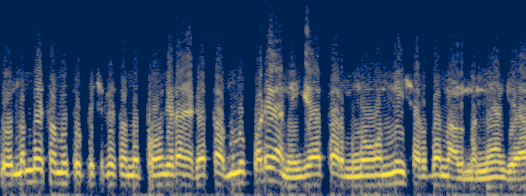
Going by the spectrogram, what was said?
ਲੰਬੇ ਸਮੇਂ ਤੋਂ ਪਿਛਲੇ ਸਮੇਂ ਤੋਂ ਜਿਹੜਾ ਹੈਗਾ ਧਰਮ ਨੂੰ ਪੜ੍ਹਿਆ ਨਹੀਂ ਗਿਆ ਧਰਮ ਨੂੰ ਉਨੀ ਸ਼ਰਧਾ ਨਾਲ ਮੰਨਿਆ ਗਿਆ।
